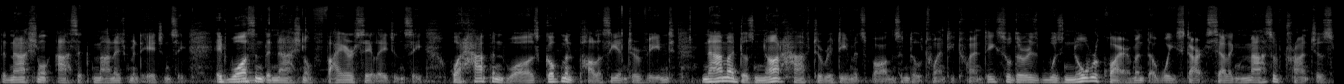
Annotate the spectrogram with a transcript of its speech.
the National Asset Management Agency, it wasn't the National Fire Sale Agency. What happened was government policy intervened. NAMA does not have to redeem its bonds until 2020, so there is, was no requirement that we start selling massive tranches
